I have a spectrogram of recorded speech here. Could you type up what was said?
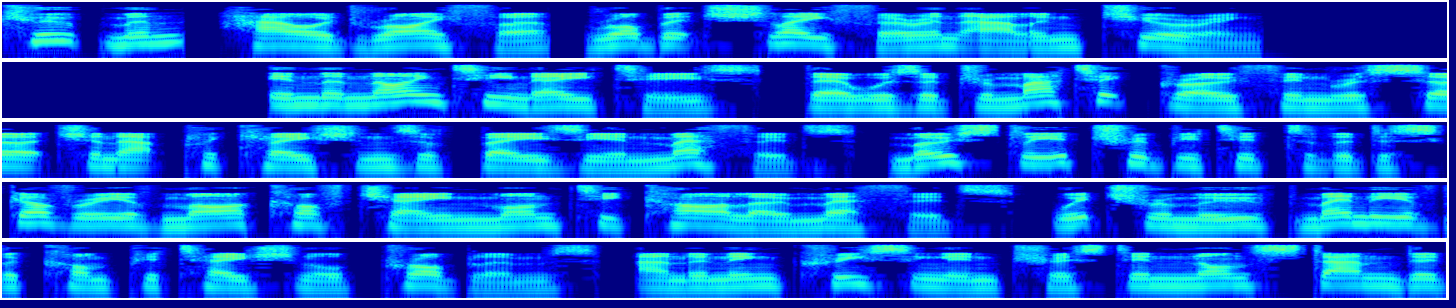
Koopman, Howard Raiffa, Robert Schlaifer and Alan Turing. In the 1980s, there was a dramatic growth in research and applications of Bayesian methods, mostly attributed to the discovery of Markov chain Monte Carlo methods, which removed many of the computational problems, and an increasing interest in non-standard,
